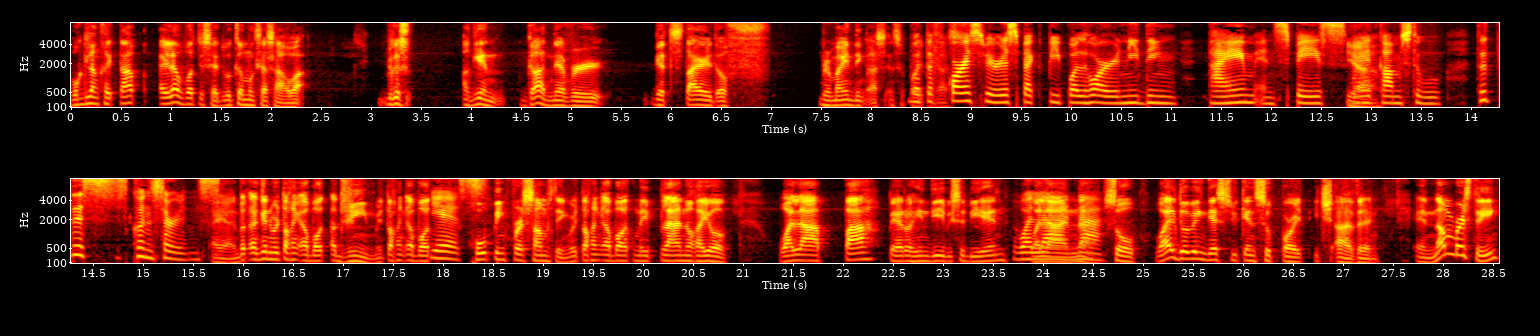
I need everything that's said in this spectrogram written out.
Wag lang kay ta- I love what you said. Wag kang magsasawa. Because again, God never gets tired of reminding us and supporting But of us. course, we respect people who are needing time and space when Yeah. it comes to to these concerns. Ayan. But again, we're talking about a dream. We're talking about Yes. hoping for something. We're talking about may plano kayo. Wala pa, pero hindi ibig sabihin, Wala na. So, while doing this, you can support each other. And number three,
